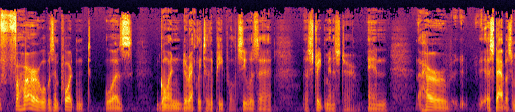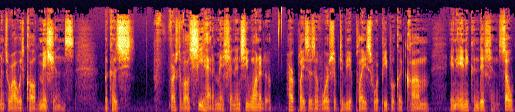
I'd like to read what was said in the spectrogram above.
for her, what was important was going directly to the people. She was a, a street minister, and her establishments were always called missions because, she, first of all, she had a mission and she wanted her places of worship to be a place where people could come in any condition. So,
